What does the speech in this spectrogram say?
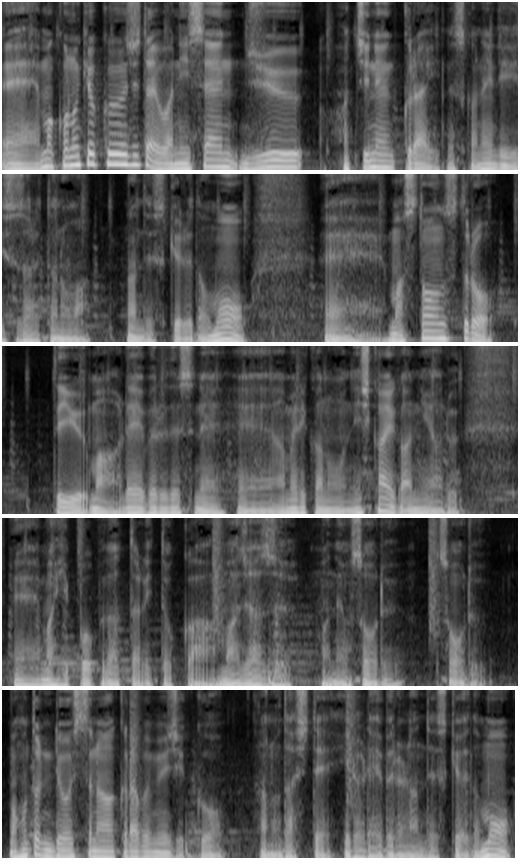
えーまあ、この曲自体は2018年くらいですかね、リリースされたのは。なんですけれども、えーまあ、ストーンストローっていう、まあ、レーベルですね。えーアメリカの西海岸にある、えーまあ、ヒップホップだったりとか、まあ、ジャズ、まあ、ネオソウル、ソウル、まあ、本当に良質なクラブミュージックを、あの、出しているレーベルなんですけれども、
